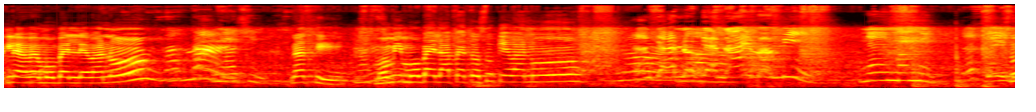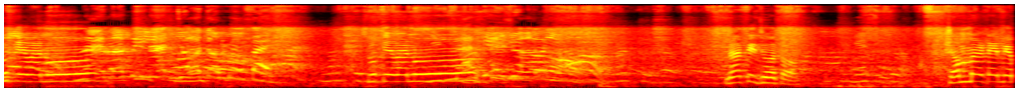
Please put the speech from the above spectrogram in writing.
એટલે હવે મોબાઈલ લેવાનો નથી. મમ્મી મોબાઈલ આપે તો શું કહેવાનું? શું કહેવાનું? શું કહેવાનું? નથી જોતો? જમવા ટાઈમે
